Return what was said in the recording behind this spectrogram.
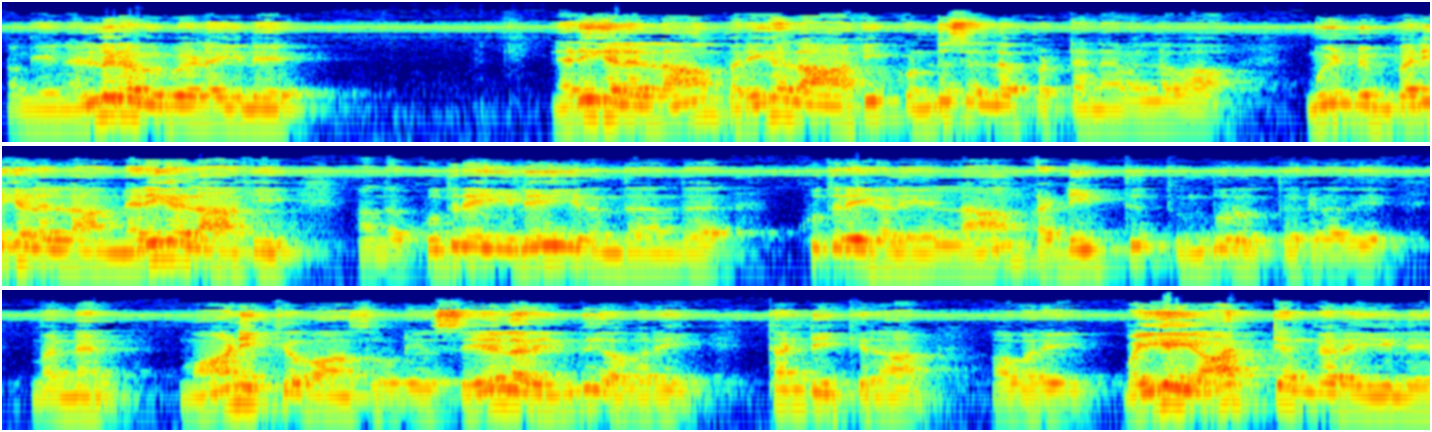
அங்கே நள்ளிரவு வேளையிலே நரிகள் எல்லாம் பரிகளாகி கொண்டு செல்லப்பட்டன அல்லவா? மீண்டும் பரிகள் எல்லாம் நரிகளாகி அந்த குதிரையிலே இருந்த அந்த குதிரைகளை எல்லாம் கடித்து துன்புறுத்துகிறது. மன்னன் மாணிக்கவாசருடைய செயலறிந்து அவரை தண்டிக்கிறான். அவரை வைகை ஆற்றங்கரையிலே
